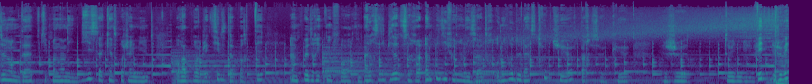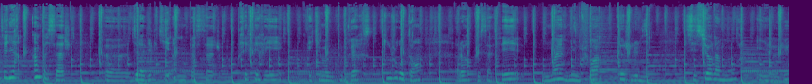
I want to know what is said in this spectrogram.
de longue date qui pendant les 10 à 15 prochaines minutes aura pour objectif d'apporter un peu de réconfort. Alors cet épisode sera un peu différent des autres au niveau de la structure parce que je, vais, je vais tenir un passage euh, de la Bible qui est un de mes passages préférés et qui me bouleverse toujours autant, alors que ça fait au moins mille fois que je le lis. C'est sur l'amour et euh, vu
